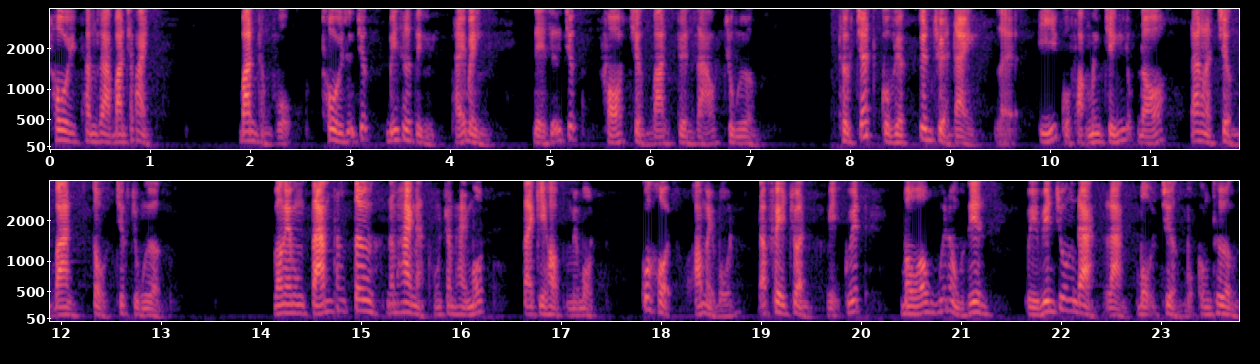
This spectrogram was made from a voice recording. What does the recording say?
thôi tham gia Ban chấp hành. Ban thường vụ thôi giữ chức Bí thư tỉnh ủy Thái Bình để giữ chức Phó trưởng Ban tuyên giáo Trung ương. Thực chất của việc tuyên truyền này là ý của Phạm Minh Chính lúc đó đang là trưởng ban tổ chức Trung ương. Vào ngày 8 tháng 4 năm 2021, tại kỳ họp 11, Quốc hội khóa 14 đã phê chuẩn nghị quyết bầu ông Nguyễn Hồng Diên, Ủy viên Trung ương Đảng làm Bộ trưởng Bộ Công Thương.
